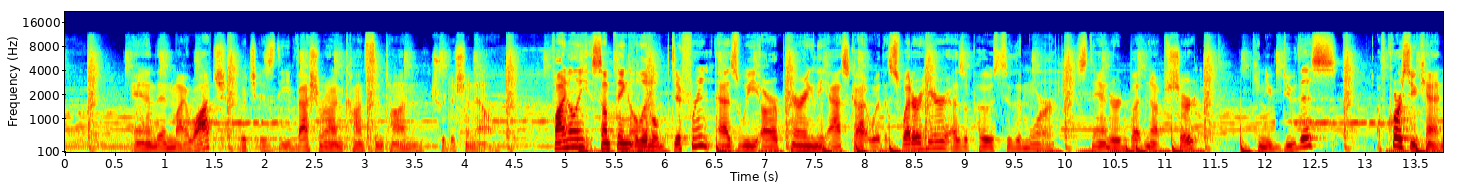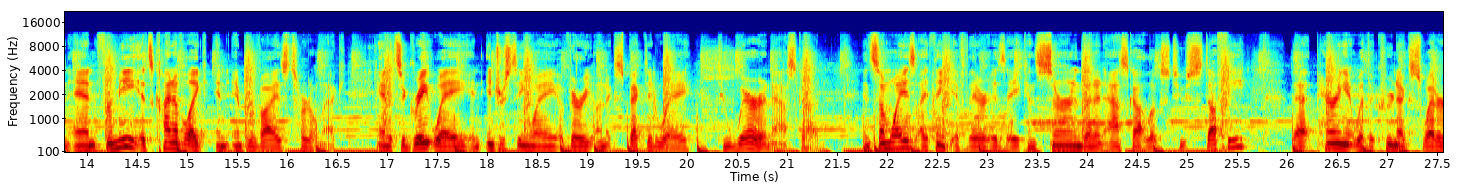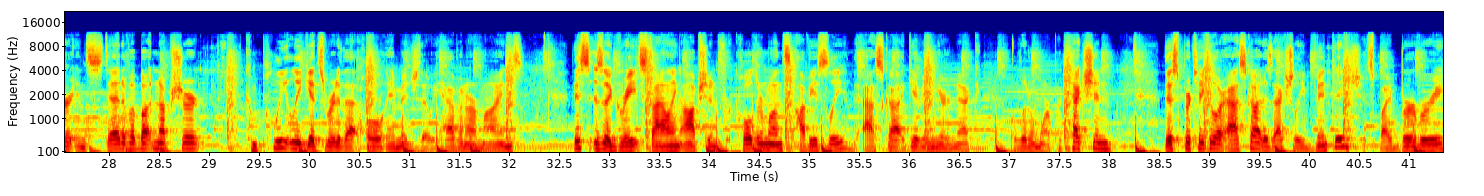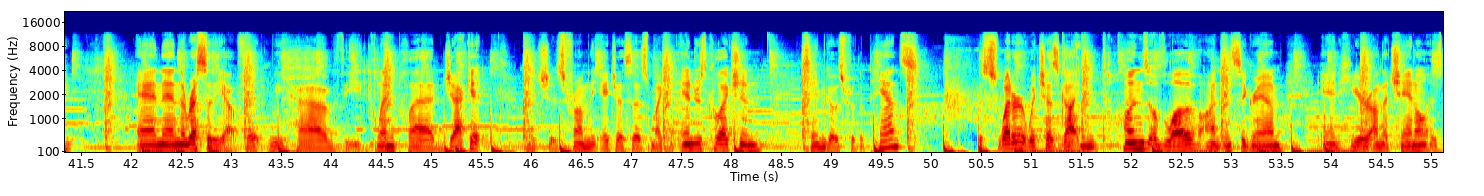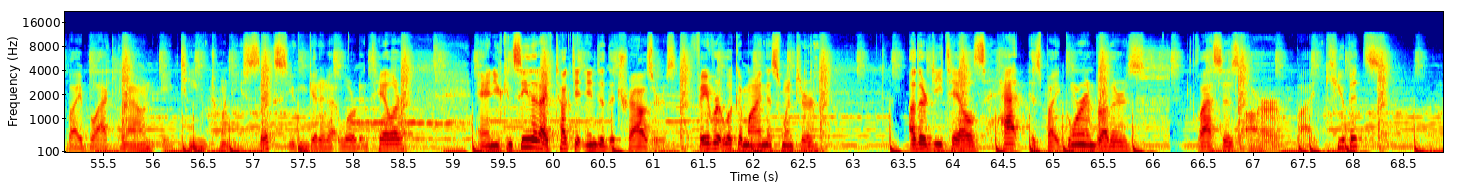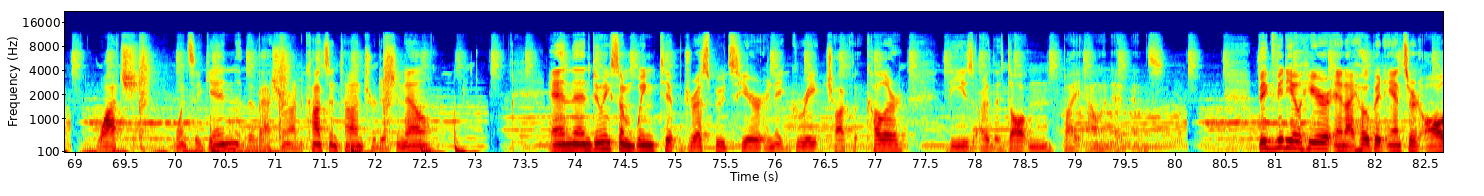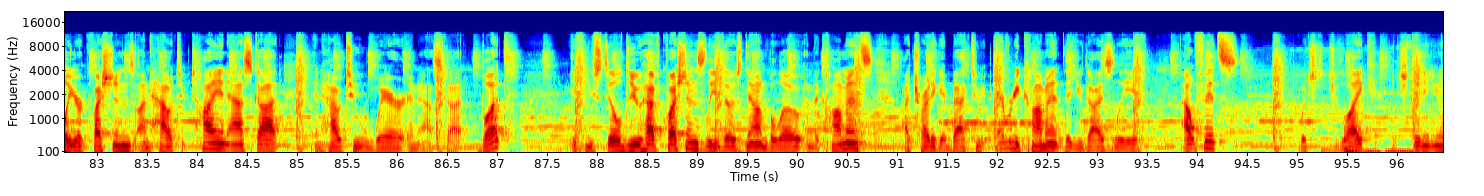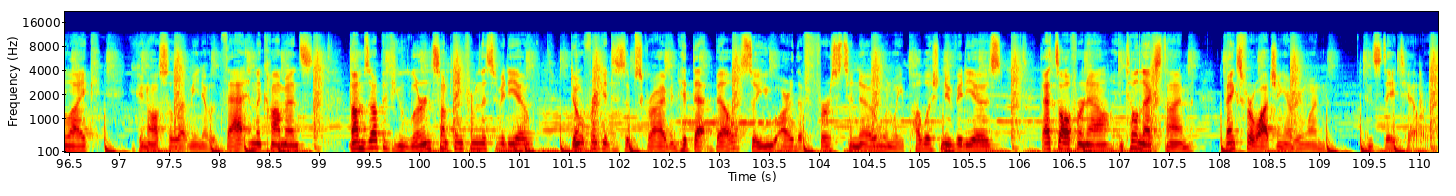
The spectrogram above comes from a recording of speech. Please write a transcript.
and then my watch, which is the Vacheron Constantin Traditionnelle. Finally, something a little different as we are pairing the ascot with a sweater here as opposed to the more standard button-up shirt. Can you do this? Of course you can, and for me, it's kind of like an improvised turtleneck. And it's a great way, an interesting way, a very unexpected way to wear an ascot. In some ways, I think if there is a concern that an ascot looks too stuffy, that pairing it with a crewneck sweater instead of a button-up shirt completely gets rid of that whole image that we have in our minds. This is a great styling option for colder months, obviously, the ascot giving your neck a little more protection. This particular ascot is actually vintage, it's by Burberry, and then the rest of the outfit, we have the Glen Plaid jacket, which is from the HSS Michael Andrews collection. Same goes for the pants. The sweater, which has gotten tons of love on Instagram and here on the channel, is by Black Brown 1826. You can get it at Lord & Taylor. And you can see that I've tucked it into the trousers. Favorite look of mine this winter. Other details, hat is by Gorin Brothers. Glasses are by Cubitts. Watch once again, the Vacheron Constantin Traditionnelle. And then doing some wingtip dress boots here in a great chocolate color. These are the Dalton by Allen Edmonds. Big video here, and I hope it answered all your questions on how to tie an ascot and how to wear an ascot. But if you still do have questions, leave those down below in the comments. I try to get back to every comment that you guys leave. Outfits, which did you like, which didn't you like? You can also let me know that in the comments. Thumbs up if you learned something from this video. Don't forget to subscribe and hit that bell so you are the first to know when we publish new videos. That's all for now. Until next time, thanks for watching everyone, and stay tailored.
